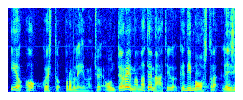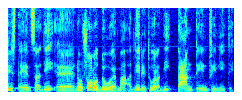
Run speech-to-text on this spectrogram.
io ho questo problema, cioè ho un teorema matematico che dimostra l'esistenza di eh, non solo due ma addirittura di tanti infiniti.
